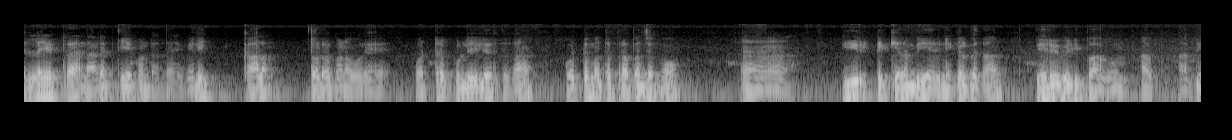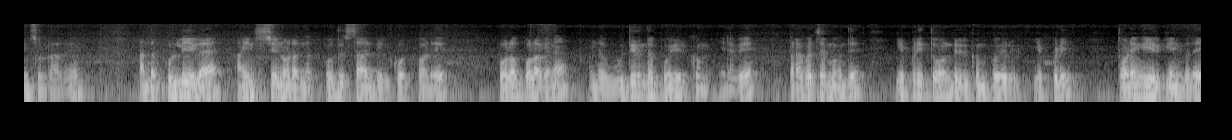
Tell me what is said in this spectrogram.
எல்லையற்ற அந்த அடர்த்தியை கொண்ட அந்த வெளிக்காலம் தொடர்பான ஒரு ஒற்றை புள்ளியிலிருந்து தான் ஒட்டுமொத்த பிரபஞ்சமும் பீரிட்டு கிளம்பிய நிகழ்வு தான் பெருவெடிப்பாகும் அப் அப்படின்னு சொல்கிறாரு அந்த புள்ளியில் ஐன்ஸ்டீனோட அந்த பொது சார்பியல் கோட்பாடு பொல பொலவென அந்த உதிர்ந்த போயிருக்கும். எனவே பிரபஞ்சம் வந்து எப்படி தோன்றியிருக்கும் போயிரு எப்படி தொடங்கியிருக்கு என்பதை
